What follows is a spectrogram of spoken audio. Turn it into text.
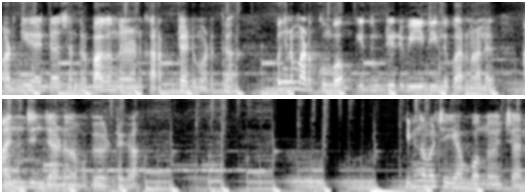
മടക്കി അതിന്റെ സെന്റർ ഭാഗം തന്നെയാണ് കറക്റ്റായിട്ട് മടക്കുക. അപ്പോൾ ഇങ്ങനെ മടക്കുമ്പോൾ ഇതിന്റെ ഒരു വീതി എന്ന് പറഞ്ഞാൽ അഞ്ചിഞ്ചാണ് നമുക്ക് കിട്ടുക. ഇനി നമ്മൾ ചെയ്യാൻ പോകുന്നത് വെച്ചാൽ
